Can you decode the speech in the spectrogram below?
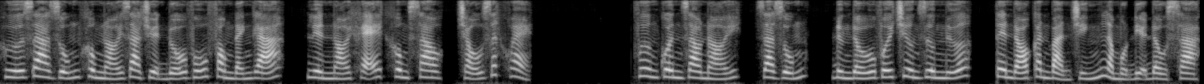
Hứa Gia Dũng không nói ra chuyện Đỗ Vũ Phong đánh gã, liền nói khẽ, không sao, cháu rất khỏe. Vương quân giao nói, Gia Dũng, đừng đấu với Trương Dương nữa, tên đó căn bản chính là một địa đầu xa,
